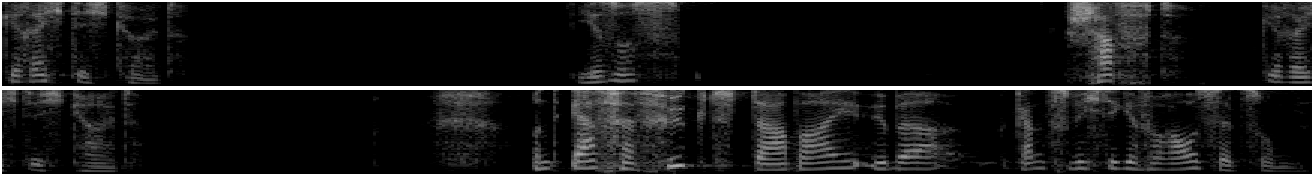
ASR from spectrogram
Gerechtigkeit. Jesus schafft Gerechtigkeit. Und er verfügt dabei über ganz wichtige Voraussetzungen.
